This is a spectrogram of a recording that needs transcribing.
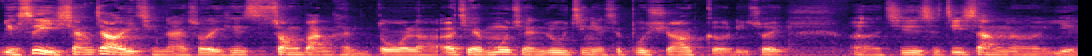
也是以相较以前来说，也是松绑很多了，而且目前入境也是不需要隔离，所以呃，其实实际上呢，也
